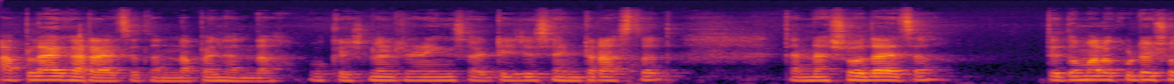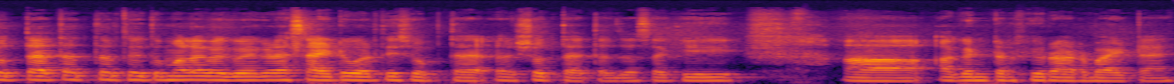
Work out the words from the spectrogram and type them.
अप्लाय करायचं त्यांना पहिल्यांदा. वोकेशनल ट्रेनिंगसाठी जे सेंटर असतात त्यांना शोधायचं. ते तुम्हाला कुठे शोधता येतात तर ते तुम्हाला वेगवेगळ्या साईटवरती शोधता शोधता येतात. जसं की अगंटर फ्युर आर्बाईट आहे.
